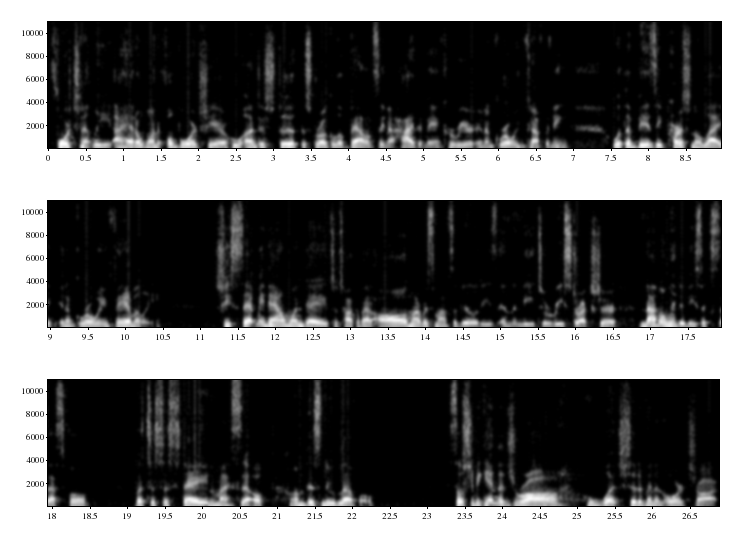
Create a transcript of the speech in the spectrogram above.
Fortunately, I had a wonderful board chair who understood the struggle of balancing a high demand career in a growing company with a busy personal life in a growing family. She set me down one day to talk about all my responsibilities and the need to restructure, not only to be successful, but to sustain myself on this new level. So she began to draw what should have been an org chart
